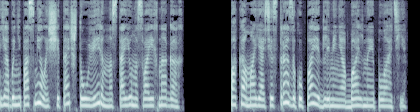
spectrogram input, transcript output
Я бы не посмела считать, что уверенно стою на своих ногах, пока моя сестра закупает для меня бальное платье.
